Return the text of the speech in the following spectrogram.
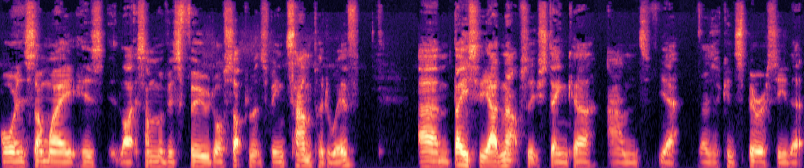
or in some way his like some of his food or supplements being tampered with. Um, basically, he had an absolute stinker, and yeah, there's a conspiracy that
